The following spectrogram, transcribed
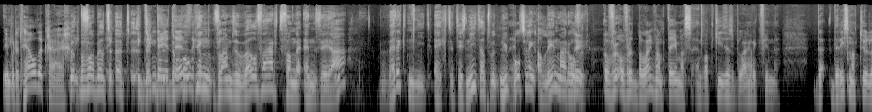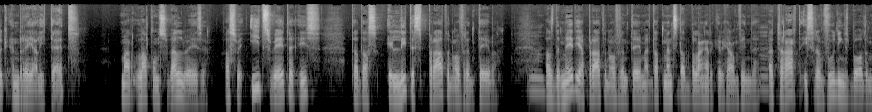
Je moet het helder krijgen. Bijvoorbeeld het, ik, denk de, de poging Vlaamse welvaart van de NVA werkt niet echt. Het is niet dat we het nu plotseling alleen maar over... over... over... het belang van thema's en wat kiezers belangrijk vinden. er is natuurlijk een realiteit, maar laat ons wel wezen. Als we iets weten is dat als elites praten over een thema, Mm. Als de media praten over een thema, dat mensen dat belangrijker gaan vinden. Mm. Uiteraard is er een voedingsbodem.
